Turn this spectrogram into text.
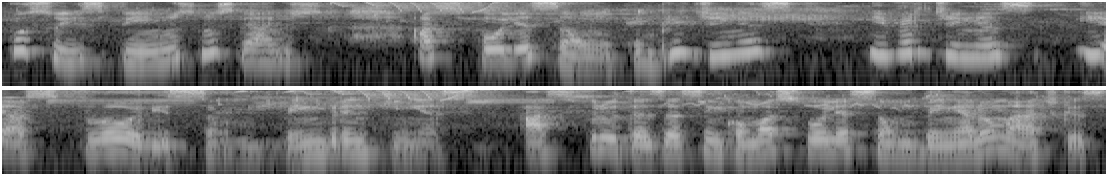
Possui espinhos nos galhos. As folhas são compridinhas e verdinhas e as flores são bem branquinhas. As frutas, assim como as folhas, são bem aromáticas.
